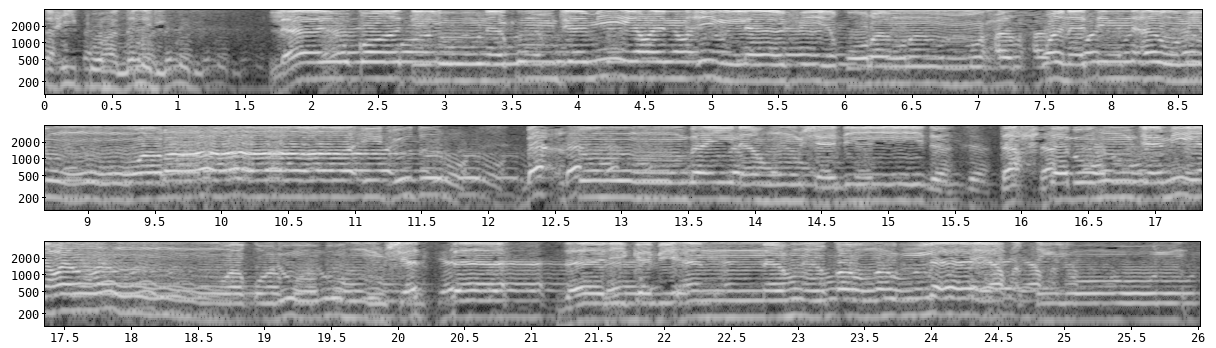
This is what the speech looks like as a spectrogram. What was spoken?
صحیح په نه لري. لا يقاتلونكم جميعا إلا في قرى محصنة أو من وراء جدر بأسهم بينهم شديد تحسبهم جميعا وقلوبهم شتى ذلك بأنهم قوم لا يعقلون.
